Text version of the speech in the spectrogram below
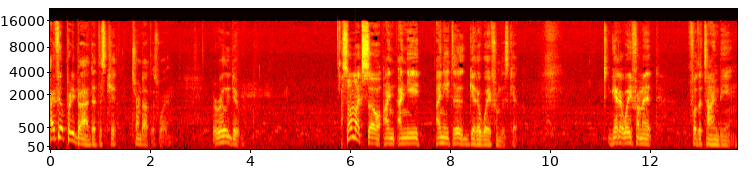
I feel pretty bad that this kit turned out this way. I really do. So much so, I, I need I need to get away from this kit. Get away from it for the time being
